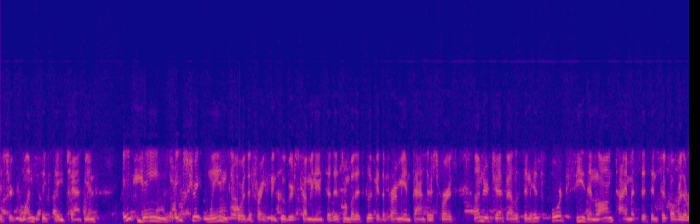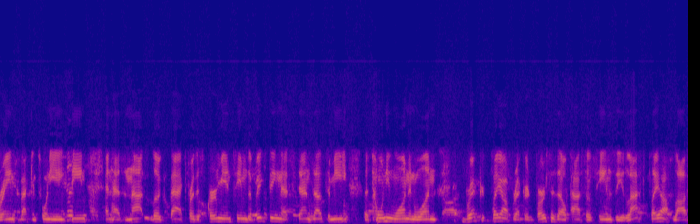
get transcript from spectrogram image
District One 6A champions eight games, eight straight wins for the Franklin Cougars coming into this one. But let's look at the Permian Panthers first. Under Jeff Ellison, his fourth season, longtime assistant, took over the reins back in 2018 and has not looked back for this Permian team. The big thing that stands out to me, the 21 and one record playoff record versus El Paso teams. The last playoff loss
